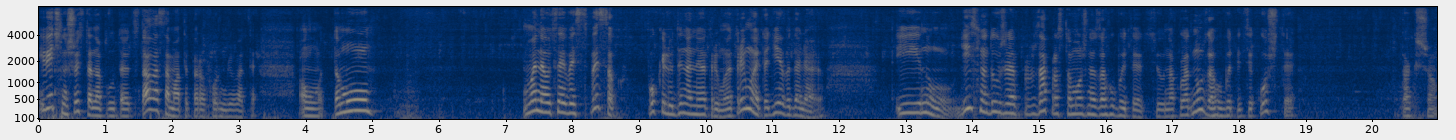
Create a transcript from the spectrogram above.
І вічно щось та наплутають. Стала сама тепер оформлювати. От, тому у мене оцей весь список, поки людина не отримує. Отримує, тоді я видаляю. І ну, дійсно дуже запросто можна загубити цю накладну, загубити ці кошти. Так що.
